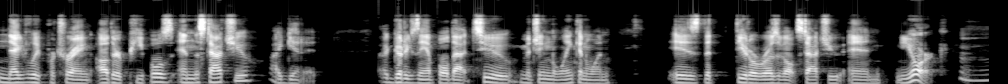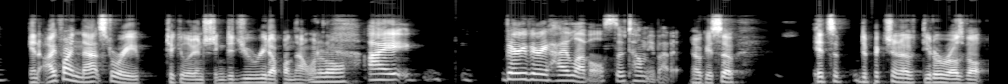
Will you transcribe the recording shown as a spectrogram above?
negatively portraying other peoples in the statue, I get it. A good example of that too, mentioning the Lincoln one, is the Theodore Roosevelt statue in New York. Mhm. And I find that story particularly interesting. Did you read up on that one at all? I very very high level. So tell me about it. Okay, so it's a depiction of Theodore Roosevelt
